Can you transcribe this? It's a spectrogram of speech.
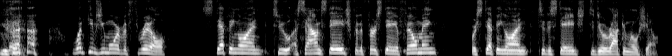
What gives you more of a thrill, stepping on to a sound stage for the first day of filming, or stepping on to the stage to do a rock and roll show?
